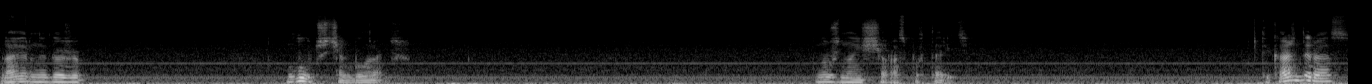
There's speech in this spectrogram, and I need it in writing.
Наверное, даже лучше, чем был раньше. нужно еще раз повторить. Ты каждый раз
